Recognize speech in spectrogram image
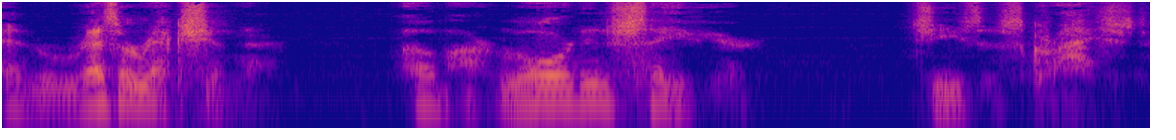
and resurrection of our Lord and Savior, Jesus Christ.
